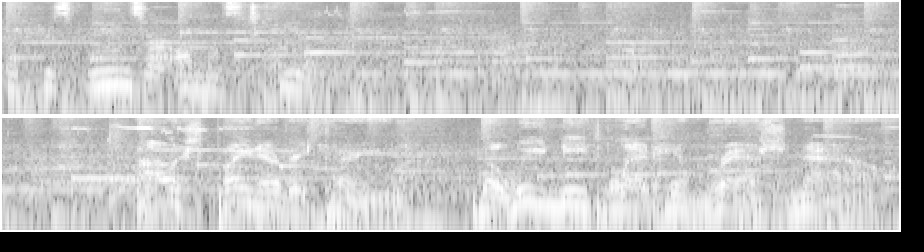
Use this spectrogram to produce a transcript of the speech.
But his wounds are almost healed. I'll explain everything, but we need to let him rest now.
